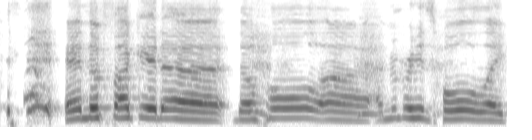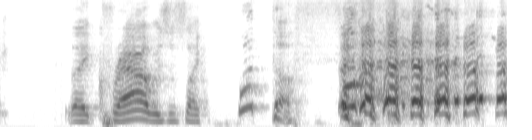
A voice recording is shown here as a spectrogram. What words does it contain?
and the fucking uh the whole uh I remember his whole like like crowd was just like, "What the fuck?"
